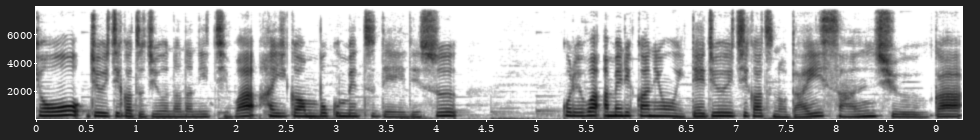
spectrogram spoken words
今日11月17日は肺がん撲滅デーです。これはアメリカにおいて11月の第3週が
